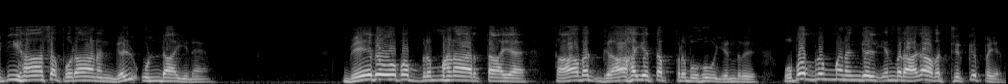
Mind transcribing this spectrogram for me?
இதிகாச புராணங்கள் உண்டாயின. வேதோப பிரம்மணார்த்தாய தாவத் கிராகயத பிரபு என்று உபபிரம்மணங்கள் என்பதாக அவற்றிற்கு பெயர்.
